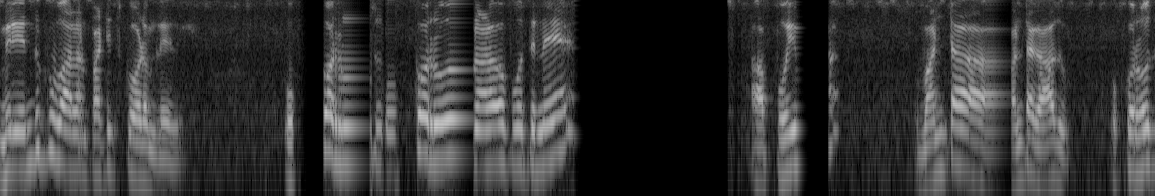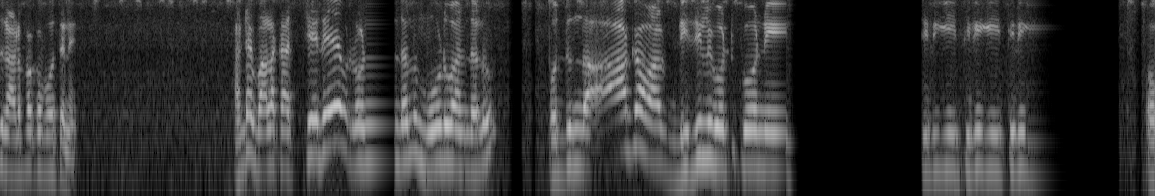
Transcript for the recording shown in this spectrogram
మీరు ఎందుకు వాళ్ళని పట్టించుకోవడం లేదు? ఒక్కో రోజు ఒక్కో రోజు నడవపోతేనే ఆ పొయ్యి వంట వంట కాదు. ఒక్క రోజు నడపకపోతేనే. అంటే వాళ్ళకి వచ్చేదే రెండు వందలు మూడు వందలు పొద్దుందాకా డీజిల్ కొట్టుకొని తిరిగి తిరిగి తిరిగి ఓ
